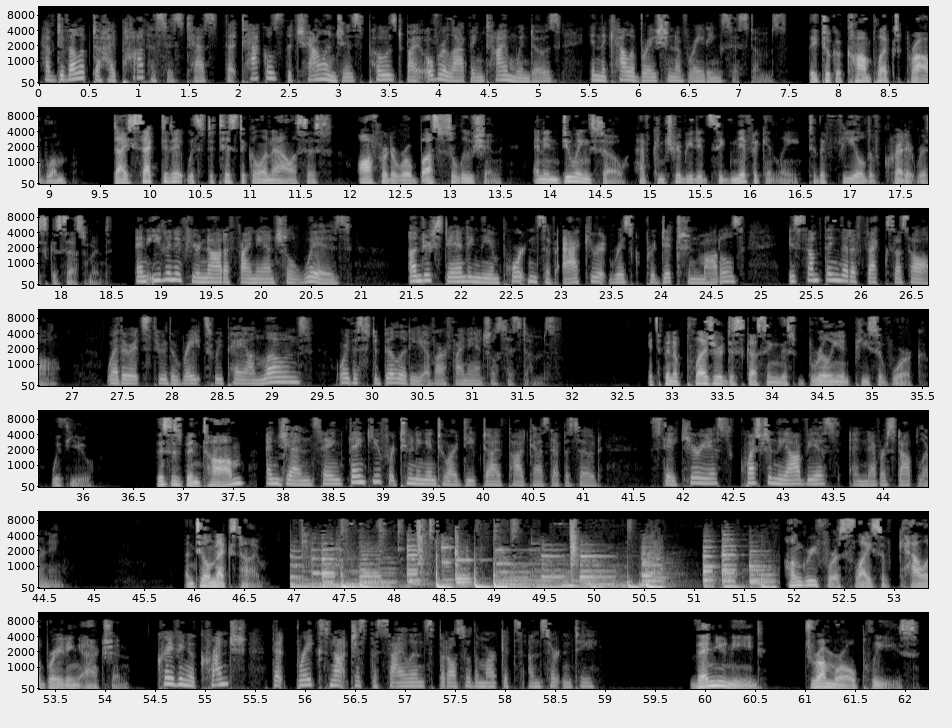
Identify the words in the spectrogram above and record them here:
have developed a hypothesis test that tackles the challenges posed by overlapping time windows in the calibration of rating systems. They took a complex problem, dissected it with statistical analysis, offered a robust solution, and in doing so have contributed significantly to the field of credit risk assessment. And even if you're not a financial whiz, Understanding the importance of accurate risk prediction models is something that affects us all, whether it's through the rates we pay on loans or the stability of our financial systems. It's been a pleasure discussing this brilliant piece of work with you. This has been Tom and Jen saying thank you for tuning into our deep dive podcast episode. Stay curious, question the obvious, and never stop learning. Until next time. Hungry for a slice of calibrating action. Craving a crunch that breaks not just the silence, but also the market's uncertainty. Then you need, drumroll please.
